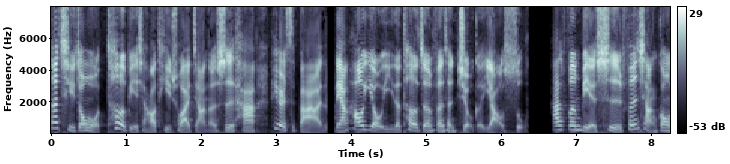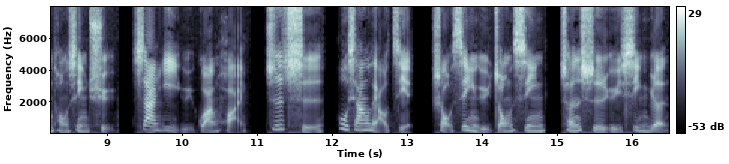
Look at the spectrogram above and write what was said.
那其中我特别想要提出来讲的是，他 Pierce 把良好友谊的特征分成九个要素，它分别是分享共同兴趣、善意与关怀、支持、互相了解、守信与忠心、诚实与信任、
